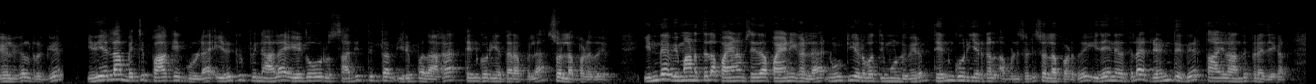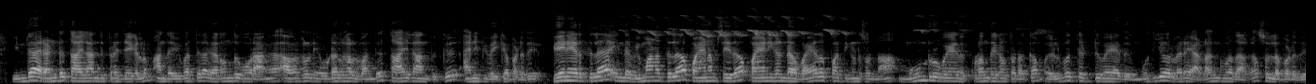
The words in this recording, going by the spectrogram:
கேள்விகள் இருக்குது இதையெல்லாம் வச்சு பார்க்கக்குள்ள இதுக்கு பின்னால ஏதோ ஒரு சதித்திட்டம் இருப்பதாக தென்கொரிய தரப்புல சொல்லப்படுது. இந்த விமானத்துல பயணம் செய்த பயணிகள்ல நூற்றி எழுபத்தி மூன்று பேரும் தென்கொரியர்கள் அப்படின்னு சொல்லி சொல்லப்படுது. இதே நேரத்தில் ரெண்டு பேர் தாய்லாந்து பிரஜைகள். இந்த ரெண்டு தாய்லாந்து பிரஜைகளும் அந்த விபத்துல இறந்து போறாங்க. அவர்களுடைய உடல்கள் வந்து தாய்லாந்துக்கு அனுப்பி வைக்கப்படுது. இதே நேரத்தில் இந்த விமானத்துல பயணம் செய்த பயணிகளோட வயதை பார்த்தீங்கன்னு சொன்னா மூன்று வயது குழந்தைகள் தொடக்கம் எழுபத்தெட்டு வயது முதியோர் வரை அடங்குவதாக சொல்லப்படுது.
